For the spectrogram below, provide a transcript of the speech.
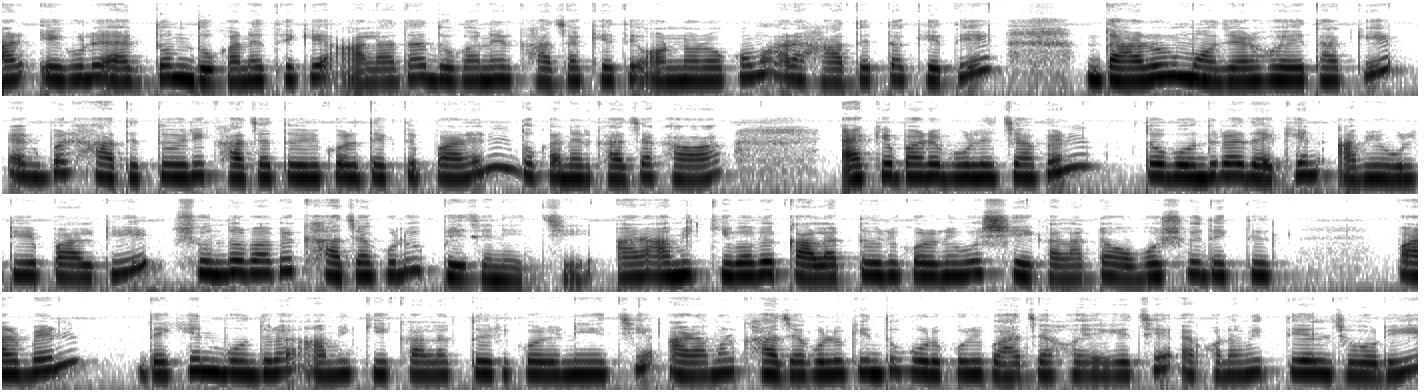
আর এগুলো একদম দোকানের থেকে আলাদা। দোকানের খাজা খেতে অন্যরকম আর হাতেরটা খেতে দারুণ মজার হয়ে থাকে। একবার হাতের তৈরি খাজা তৈরি করে দেখতে পারেন, দোকানের খাজা খাওয়া একেবারে বলে যাবেন। তো বন্ধুরা, দেখেন আমি উল্টিয়ে পাল্টিয়ে সুন্দরভাবে খাজাগুলো বেজে নিচ্ছি। আর আমি কীভাবে কালার তৈরি করে নেব সেই কালারটা অবশ্যই দেখতে পারবেন। দেখেন বন্ধুরা, আমি কি কালার তৈরি করে নিয়েছি? আর আমার খাজাগুলো কিন্তু পুরোপুরি ভাজা হয়ে গেছে। এখন আমি তেল ঝরিয়ে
